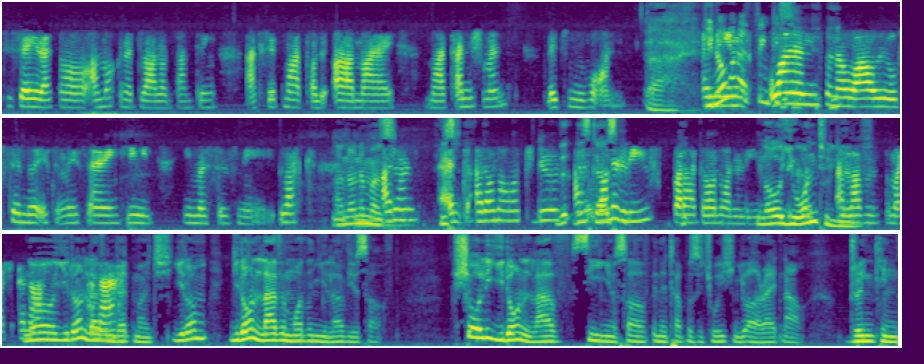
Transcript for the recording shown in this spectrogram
to say that no, I'm not going to dwell on something. I accept my apolo- uh, my my punishment. Let's move on. Ah, You And know what I think is- Once in a while, he'll send an SMS saying he he misses me. Like anonymous. I don't and I don't know what to do. Th- I want to leave, but I don't want to leave. No, you want to leave. I love him so much. And no, I, you don't love him I- that much. You don't. You don't love him more than you love yourself. Surely you don't love seeing yourself in the type of situation you are right now. Drinking,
